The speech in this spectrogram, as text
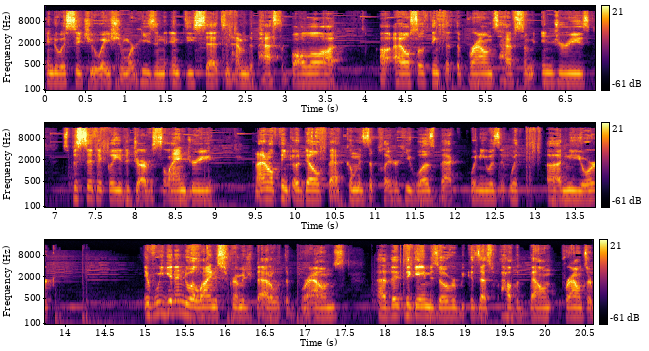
into a situation where he's in empty sets and having to pass the ball a lot. Uh, I also think that the Browns have some injuries, specifically to Jarvis Landry. And I don't think Odell Beckham is the player he was back when he was with uh, New York. If we get into a line of scrimmage battle with the Browns, uh, the, the, game is over because that's how the Browns are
